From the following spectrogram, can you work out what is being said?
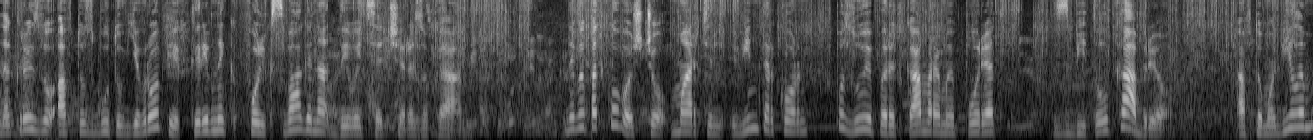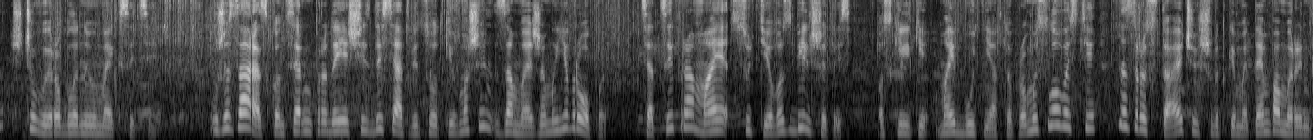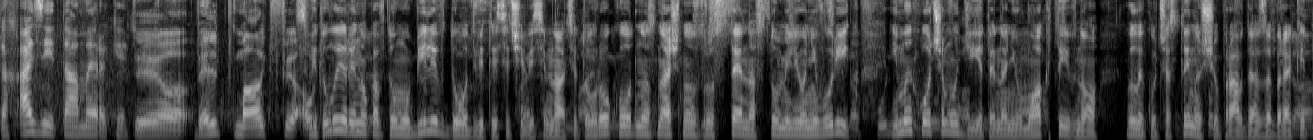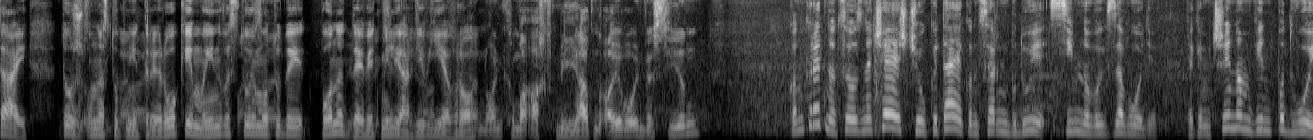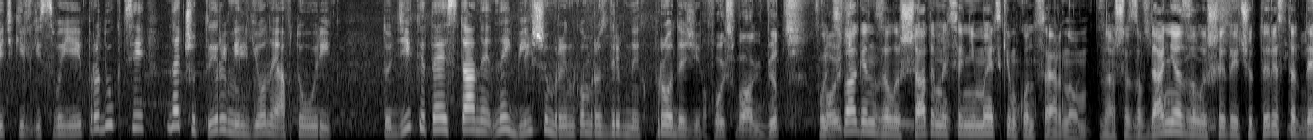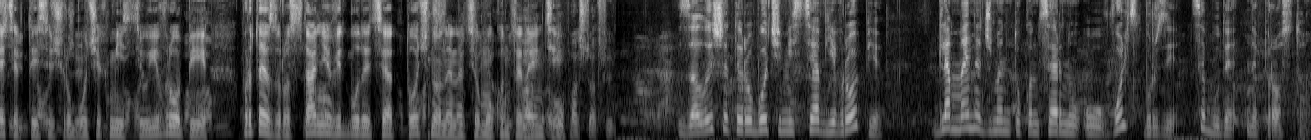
На кризу автозбуту в Європі керівник Фольксвагена дивиться через океан. Не випадково, що Мартін Вінтеркорн позує перед камерами поряд з Бітл Кабріо автомобілем, що вироблений у Мексиці. Уже зараз концерн продає 60% машин за межами Європи. Ця цифра має суттєво збільшитись, оскільки майбутнє автопромисловості на зростаючих швидкими темпами ринках Азії та Америки. Світовий ринок автомобілів до 2018 року однозначно зросте на 100 мільйонів у рік, і ми хочемо діяти на ньому активно. Велику частину, щоправда, забере Китай. Тож у наступні три роки ми інвестуємо туди понад 9 мільярдів євро. Конкретно це означає, що у Китаї концерн будує сім нових заводів. Таким чином він подвоїть кількість своєї продукції на 4 мільйони авто у рік. Тоді Китай стане найбільшим ринком роздрібних продажів. Volkswagen залишатиметься німецьким концерном. Наше завдання залишити 410 тисяч робочих місць у Європі. Проте зростання відбудеться точно не на цьому континенті. Залишити робочі місця в Європі для менеджменту концерну у Вольсбурзі це буде непросто.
